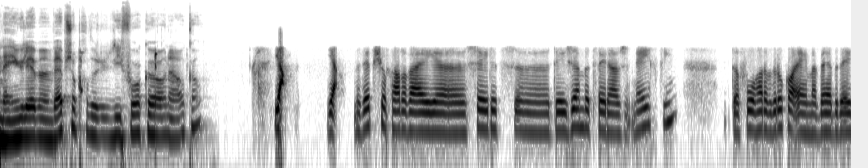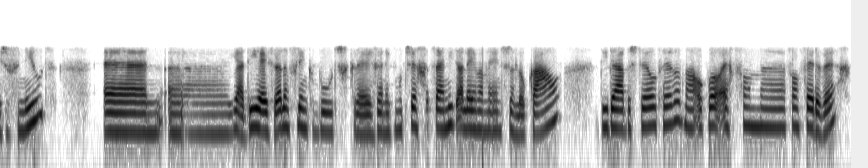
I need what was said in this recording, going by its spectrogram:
Nee, jullie hebben een webshop, hadden jullie die voor corona ook al? Ja. De webshop hadden wij uh, sedert uh, december 2019. Daarvoor hadden we er ook al een, maar we hebben deze vernieuwd. En uh, ja, die heeft wel een flinke boots gekregen. En ik moet zeggen, het zijn niet alleen maar mensen lokaal die daar besteld hebben, maar ook wel echt van, van verder weg.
